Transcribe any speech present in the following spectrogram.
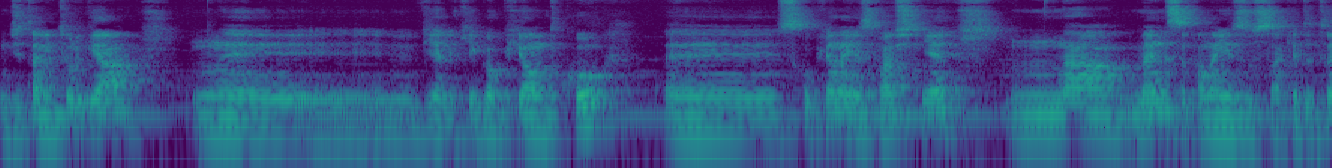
gdzie ta liturgia y, Wielkiego Piątku y, skupiona jest właśnie na męce Pana Jezusa, kiedy to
